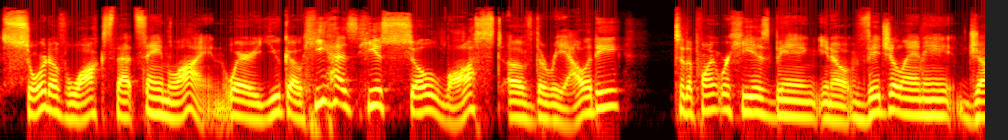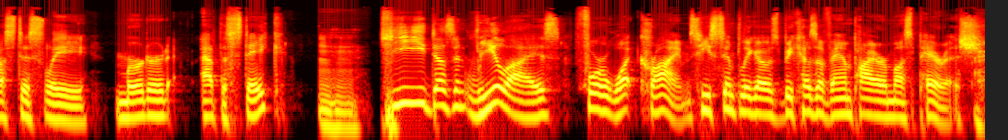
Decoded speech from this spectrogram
sort of walks that same line where you go he has he is so lost of the reality to the point where he is being you know vigilante justicely murdered at the stake he doesn't realize for what crimes. He simply goes, because a vampire must perish.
